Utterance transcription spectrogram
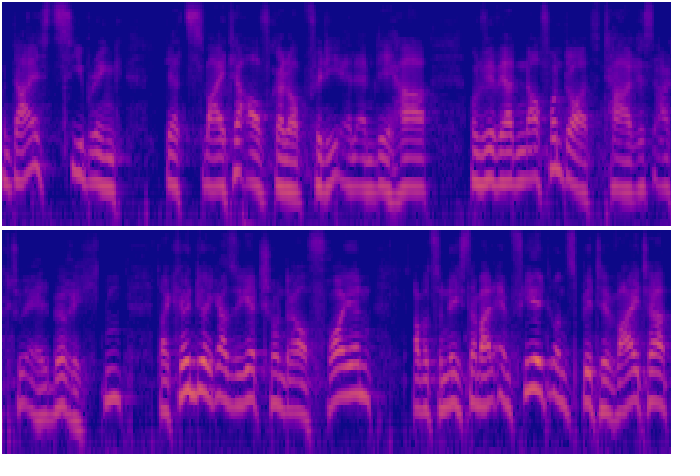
Und da ist Sebring der zweite Aufgalopp für die LMDH und wir werden auch von dort tagesaktuell berichten. Da könnt ihr euch also jetzt schon drauf freuen, aber zunächst einmal empfehlt uns bitte weiter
